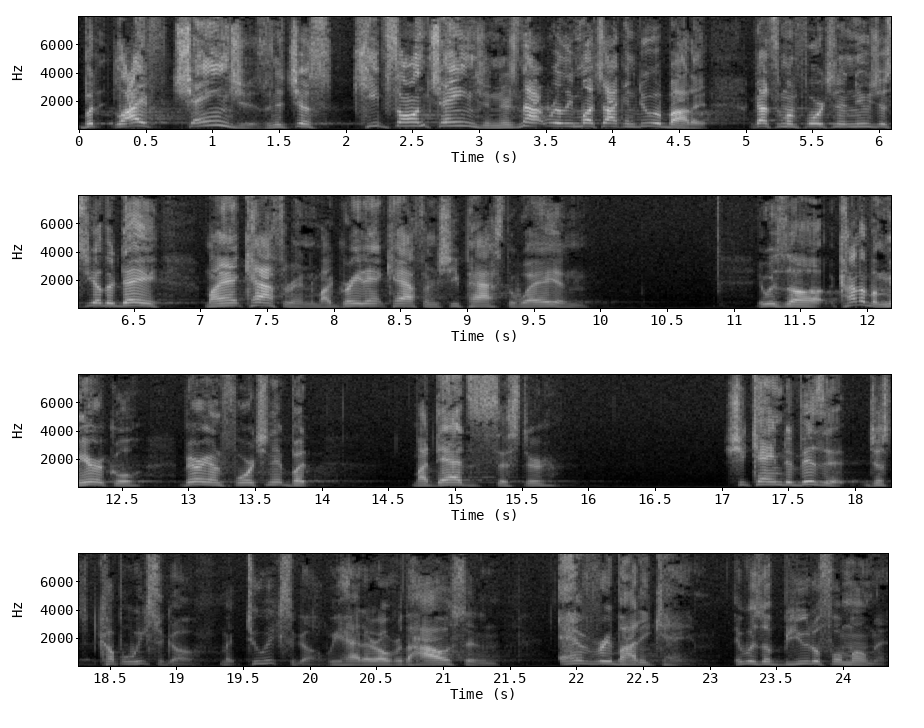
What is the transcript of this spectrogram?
But life changes, and it just keeps on changing. There's not really much I can do about it. I got some unfortunate news just the other day. My Aunt Catherine, my great Aunt Catherine, she passed away, and it was a, kind of a miracle, very unfortunate, but my dad's sister, She came to visit just a couple weeks ago, two weeks ago. We had her over the house, and everybody came. It was a beautiful moment.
